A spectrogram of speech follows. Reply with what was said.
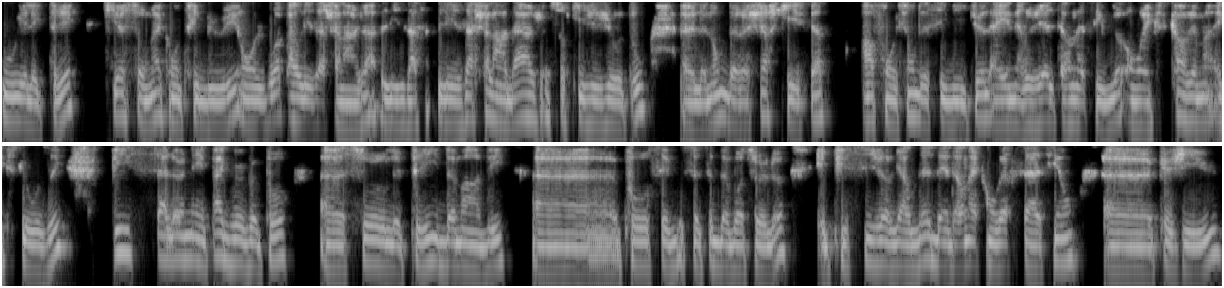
ou, électriques qui a sûrement contribué. On le voit par les achalandages, les, achalandages sur Kijiji Auto, euh, le nombre de recherches qui est fait en fonction de ces véhicules à énergie alternative-là ont ex carrément explosé. Puis ça a un impact, veut, veut pas, euh, sur le prix demandé euh, pour ces, ce type de voiture-là. Et puis si je regardais dans les dernières conversations euh, que j'ai eues,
